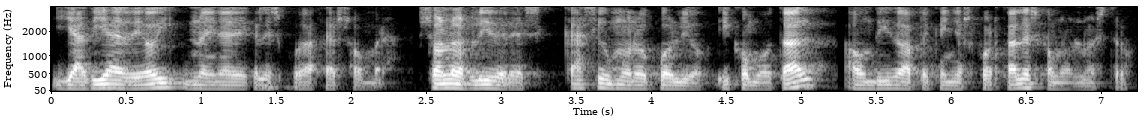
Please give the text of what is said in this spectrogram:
y a día de hoy no hay nadie que les pueda hacer sombra. Son los líderes, casi un monopolio y como tal ha hundido a pequeños portales como el nuestro.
